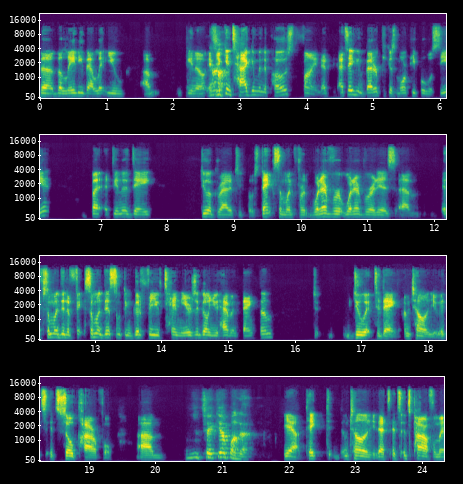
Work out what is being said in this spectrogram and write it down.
the the lady that let you um, you know if yeah. you can tag them in the post fine. That, that's even better because more people will see it. But at the end of the day do a gratitude post. Thank someone for whatever whatever it is. Um, if someone did a someone did something good for you 10 years ago and you haven't thanked them do it today. I'm telling you it's it's so powerful. Um, take you up on that. Yeah take i'm telling you that's it's, it's powerful man.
